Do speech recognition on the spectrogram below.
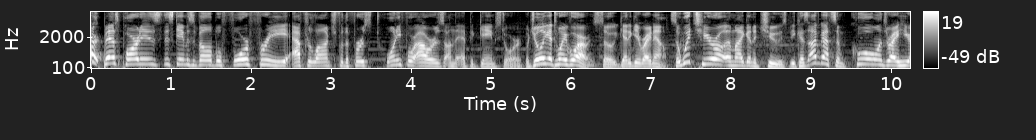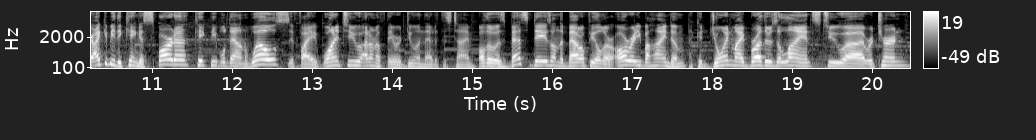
Hector! Best part is, this game is available for free after launch for the first 24 hours on the Epic Game Store. But you only got 24 hours, so you gotta get it right now. So which hero am I gonna choose? Because I've got some cool ones right here. I could be the king of Sparta, kick people down wells if I wanted to. I don't know if they were doing that at this time. Although his best days on the battlefield are already behind him, I could join my brother's alliance to uh, return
